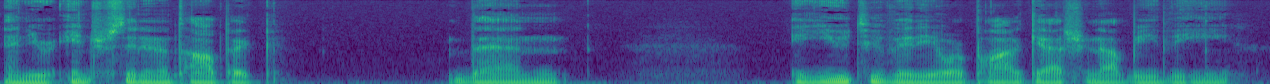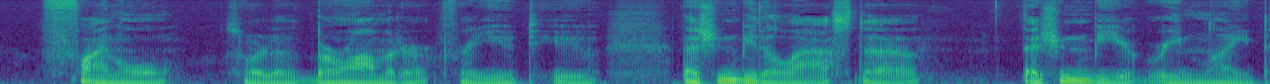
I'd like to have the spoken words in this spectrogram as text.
and you're interested in a topic, then a YouTube video or podcast should not be the final sort of barometer for you to. That shouldn't be the last. Uh, that shouldn't be your green light.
